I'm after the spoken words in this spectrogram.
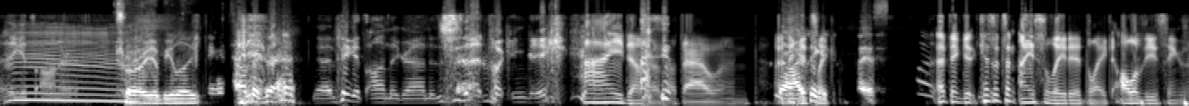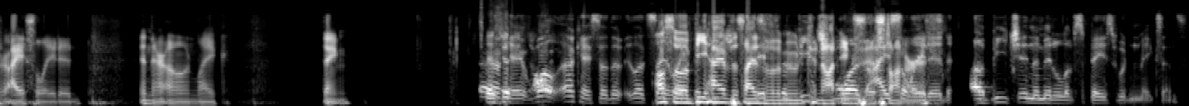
I think it's on Earth. Mm, Troy be like, It's on the ground. Yeah, I think it's on the ground. It's just that fucking big. I don't know about that one. No, I I think think it's it's like nice. I think it because it's an isolated like all of these things are isolated in their own like thing. It's okay, well, okay, so the, let's say Also, like, a beehive beach- the size of the moon beach could not was exist on Earth. isolated, A beach in the middle of space wouldn't make sense.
